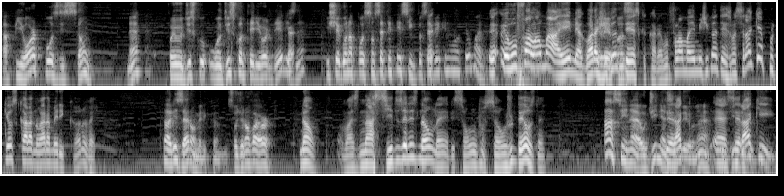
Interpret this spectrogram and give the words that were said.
a pior posição, né? Foi o disco, o disco anterior deles, é. né? E chegou na posição 75. Então você é. vê que não tem uma. Eu vou falar uma M agora gigantesca, cara. Eu vou falar uma M gigantesca. Mas será que é porque os caras não eram americanos, velho? Não, eles eram americanos. Eu sou de Nova York. Não, mas nascidos eles não, né? Eles são, são judeus, né? Ah, sim, né? O Dini é será judeu, que, né? É, será é que.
